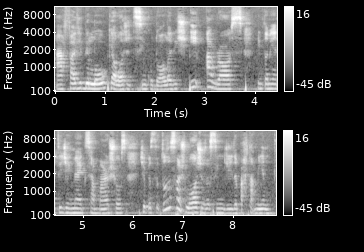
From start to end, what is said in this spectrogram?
a Five Below, que é a loja de 5 dólares, e a Ross, tem também a TJ Maxx, a Marshalls, tipo, todas essas lojas assim de departamento,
